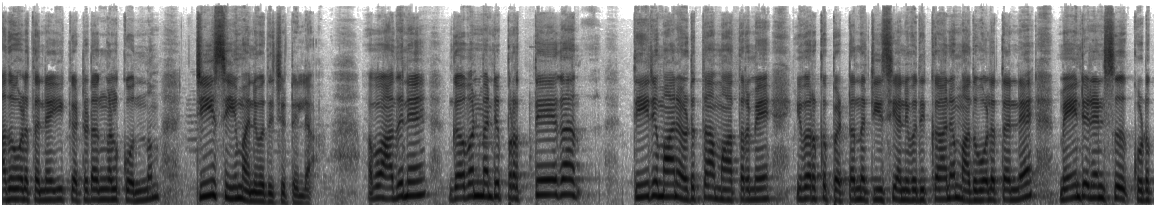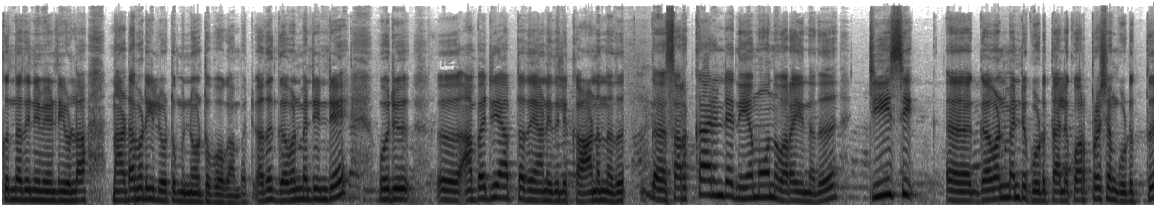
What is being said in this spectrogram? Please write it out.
അതുപോലെ തന്നെ ഈ കെട്ടിടങ്ങൾക്കൊന്നും ടി സിയും അനുവദിച്ചിട്ടില്ല. അപ്പോൾ അതിന് ഗവൺമെന്റ് പ്രത്യേക തീരുമാനം എടുത്താൽ മാത്രമേ ഇവർക്ക് പെട്ടെന്ന് ടി സി അനുവദിക്കാനും അതുപോലെ തന്നെ മെയിന്റനൻസ് കൊടുക്കുന്നതിന് വേണ്ടിയുള്ള നടപടിയിലോട്ട് മുന്നോട്ട് പോകാൻ പറ്റും. അത് ഗവൺമെന്റിന്റെ ഒരു അപര്യാപ്തതയാണ് ഇതിൽ കാണുന്നത്. സർക്കാരിന്റെ നിയമം എന്ന് പറയുന്നത് ടി സി ഗവൺമെന്റ് കൊടുത്താൽ കോർപ്പറേഷൻ കൊടുത്ത്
